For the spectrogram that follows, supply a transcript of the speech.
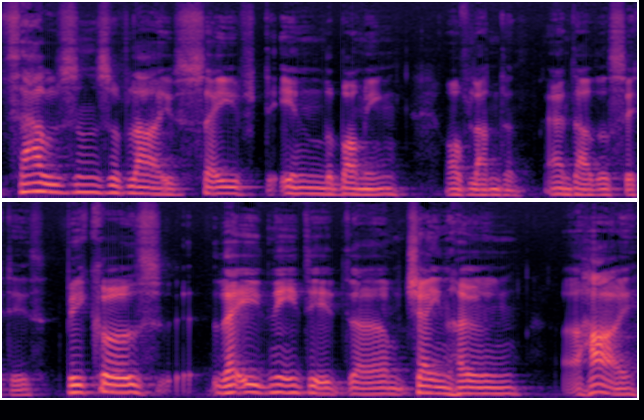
thousands of lives saved in the bombing of London and other cities because they needed um, chain home high.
